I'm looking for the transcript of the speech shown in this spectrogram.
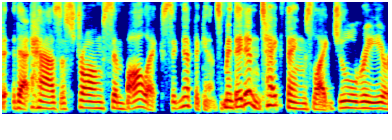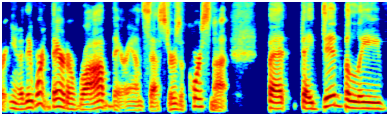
th- that has a strong symbolic significance. I mean, they didn't take things like jewelry or, you know, they weren't there to rob their ancestors, of course not. But they did believe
